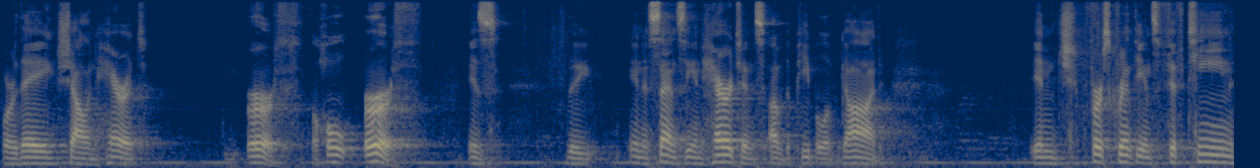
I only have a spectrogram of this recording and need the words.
for they shall inherit the earth. The whole earth is, the, in a sense, the inheritance of the people of God in 1 Corinthians 15,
